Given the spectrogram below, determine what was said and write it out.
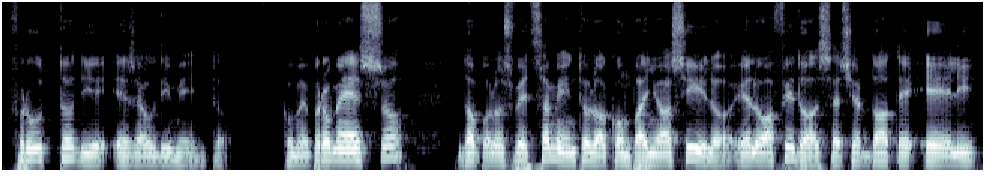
frutto di esaudimento. Come promesso, dopo lo svezzamento lo accompagnò a Silo e lo affidò al sacerdote Eli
